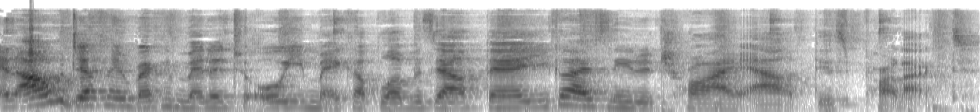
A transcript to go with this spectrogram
and I would definitely recommend it to all you makeup lovers out there. You guys need to try out this product.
